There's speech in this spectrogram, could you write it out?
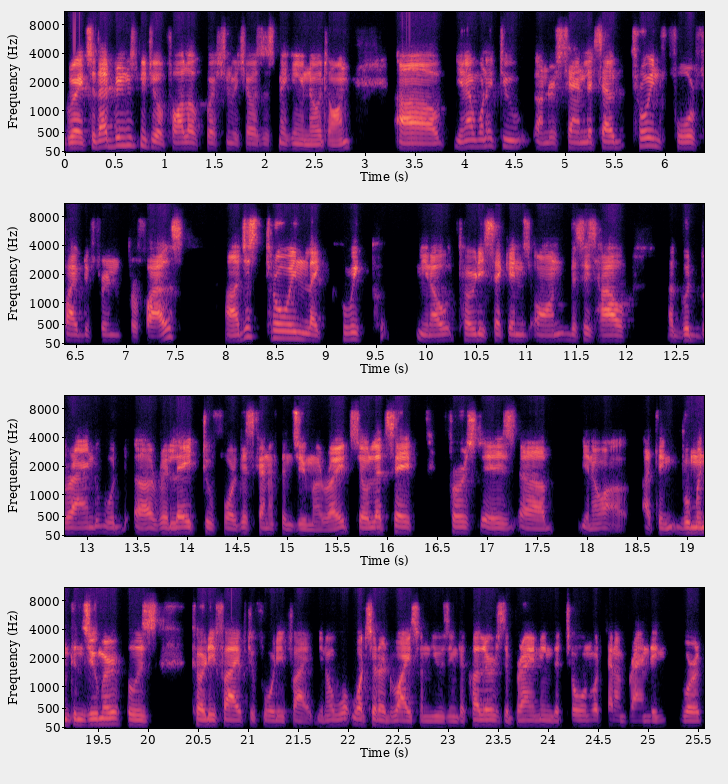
Great. So that brings me to a follow up question, which I was just making a note on. Uh, you know, I wanted to understand. Let's say I'll throw in four or five different profiles. Uh, just throw in like quick you know 30 seconds on this is how a good brand would uh, relate to for this kind of consumer right? So let's say first is uh, you know uh, i think woman consumer who's 35 to 45 you know what, what's your advice on using the colors the branding the tone? What kind of branding work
